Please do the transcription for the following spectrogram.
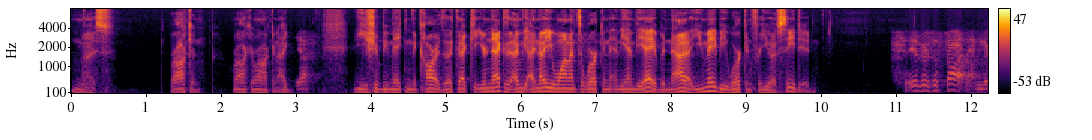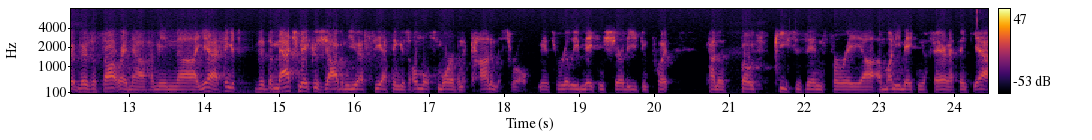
Nice. Rocking. Rocking, rocking. I Yeah. you should be making the cards. Like that your next I mean I know you wanted to work in, in the NBA, but now you may be working for UFC, dude. Yeah, there's a thought. I mean, there, there's a thought right now. I mean, uh, yeah, I think it's the, the matchmaker's job in the UFC. I think is almost more of an economist role. I mean, it's really making sure that you can put kind of both pieces in for a, uh, a money making affair. And I think, yeah,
